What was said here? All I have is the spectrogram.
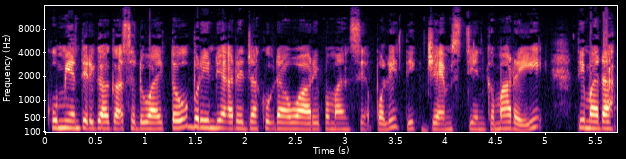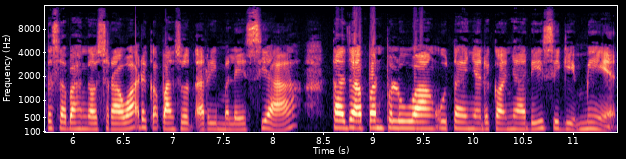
Kumi yang tidak agak sedua itu berindi ada jakuk dawari pemansik politik James Chin kemari di madah ke Sabah Enggau Sarawak dekat pansut Ari Malaysia tak apan peluang utainya dekat nyadi sigi mit.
